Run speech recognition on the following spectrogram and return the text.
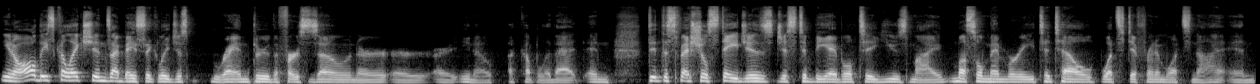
you know, all these collections. I basically just ran through the first zone or, or, or, you know, a couple of that and did the special stages just to be able to use my muscle memory to tell what's different and what's not. And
